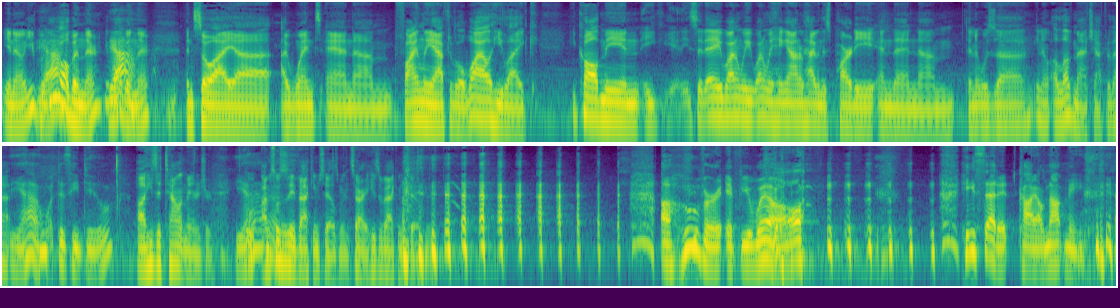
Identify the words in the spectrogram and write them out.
You know, you've, Yeah. you've all been there. You've Yeah. all been there. And so I uh, I went, and um, finally, after a little while, he like he called me and he, he said, "Hey, why don't we why don't we hang out? I'm having this party." And then um, then it was uh, you know a love match after that. yeah. What does he do? Uh, he's a talent manager. Yeah. Oh, I'm supposed to say vacuum salesman. Sorry, he's a vacuum salesman. a Hoover, if you will. he said it, Kyle, not me.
